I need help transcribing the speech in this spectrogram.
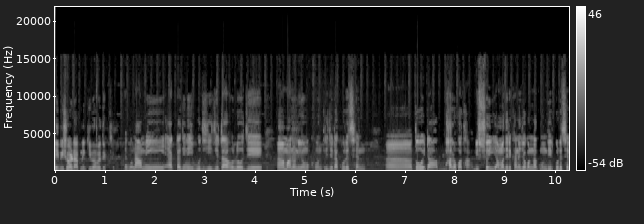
এই বিষয়টা আপনি কীভাবে দেখছেন? দেখুন, আমি একটা জিনিস বুঝি, যেটা হলো যে মাননীয় মুখ্যমন্ত্রী যেটা করেছেন তো এটা ভালো কথা। নিশ্চয়ই আমাদের এখানে জগন্নাথ মন্দির করেছেন,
